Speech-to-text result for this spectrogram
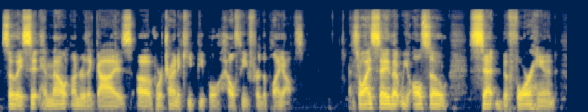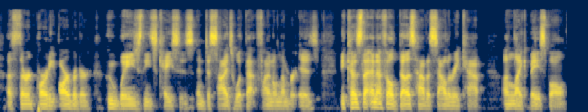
So they sit him out under the guise of we're trying to keep people healthy for the playoffs. So I say that we also set beforehand a third party arbiter who weighs these cases and decides what that final number is. Because the NFL does have a salary cap unlike baseball,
